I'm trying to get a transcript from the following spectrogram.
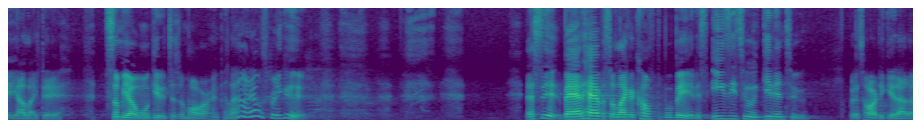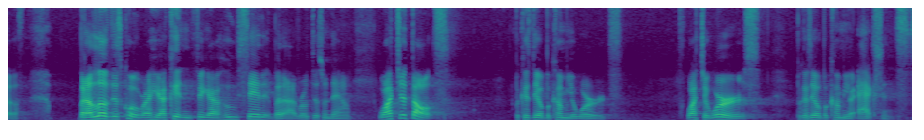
Yeah, y'all like that. Some of y'all won't get it till tomorrow. You'll be like, oh, that was pretty good. That's it. Bad habits are like a comfortable bed. It's easy to get into, but it's hard to get out of. But I love this quote right here. I couldn't figure out who said it, but I wrote this one down. Watch your thoughts because they'll become your words. Watch your words because they'll become your actions.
